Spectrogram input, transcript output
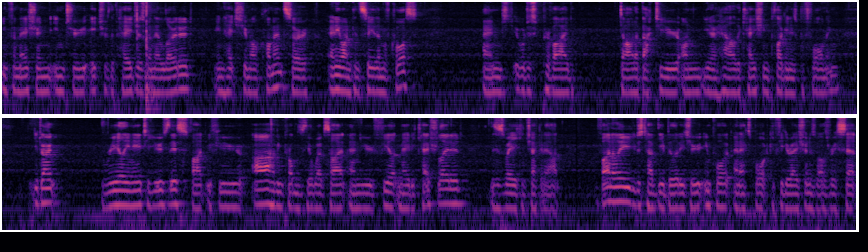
information into each of the pages when they're loaded in HTML comments so anyone can see them of course and it will just provide data back to you on you know how the caching plugin is performing. You don't really need to use this but if you are having problems with your website and you feel it may be cache related this is where you can check it out Finally, you just have the ability to import and export configuration as well as reset.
